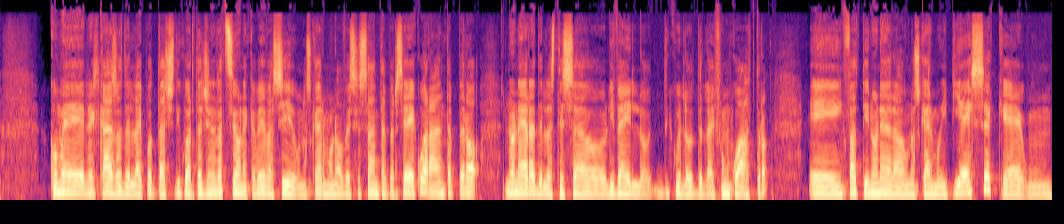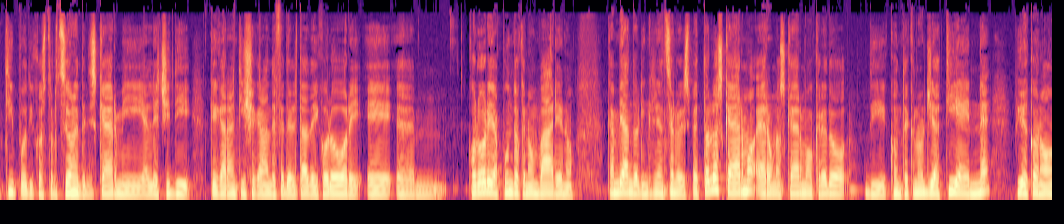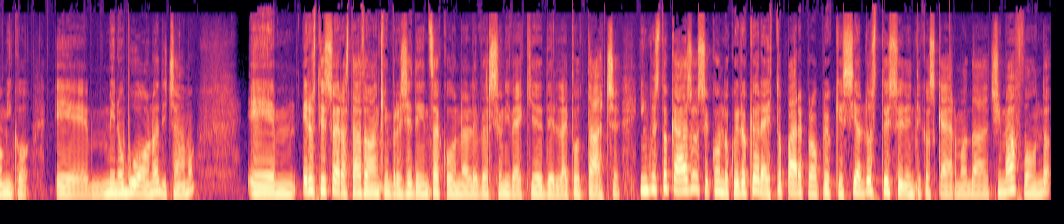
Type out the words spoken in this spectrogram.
come nel caso dell'iPod Touch di quarta generazione che aveva sì uno schermo 960x640 però non era dello stesso livello di quello dell'iPhone 4 e infatti non era uno schermo IPS che è un tipo di costruzione degli schermi LCD che garantisce grande fedeltà dei colori e ehm, colori appunto che non variano cambiando l'inclinazione rispetto allo schermo. Era uno schermo credo di, con tecnologia TN più economico e meno buono diciamo e, ehm, e, lo stesso era stato anche in precedenza con le versioni vecchie dell'iPod Touch. In questo caso, secondo quello che ho letto, pare proprio che sia lo stesso identico schermo da cima a fondo.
